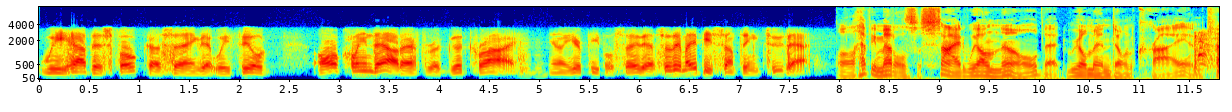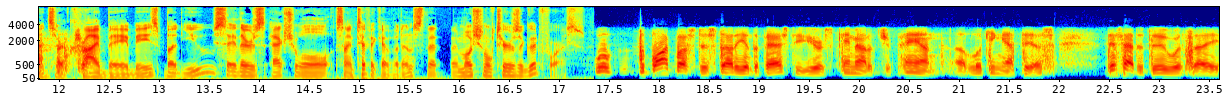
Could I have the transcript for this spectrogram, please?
we have this folk uh, saying that we feel all cleaned out after a good cry. Mm-hmm. You know, you hear people say that. So there may be something to that. Well, heavy metals aside, we all know that real men don't cry and kids are crybabies, but you say there's actual scientific evidence that emotional tears are good for us. Well, the blockbuster study of the past few years came out of Japan uh, looking at this. This had to do with a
